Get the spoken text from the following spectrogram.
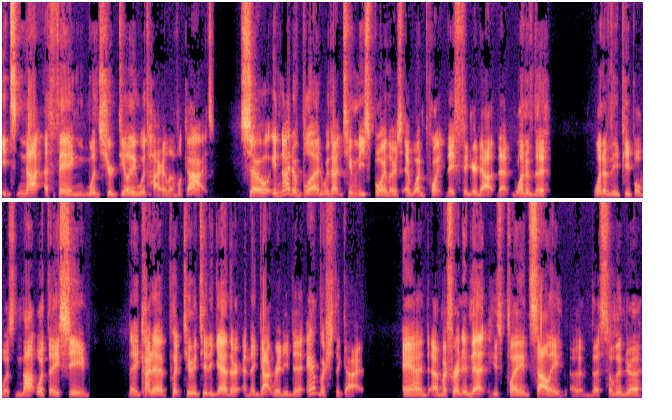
it's not a thing once you're dealing with higher level guys. So in Night of Blood, without too many spoilers, at one point they figured out that one of the one of the people was not what they seemed. They kind of put two and two together and they got ready to ambush the guy. And uh, my friend Annette, who's playing Sally, uh, the Salundra,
